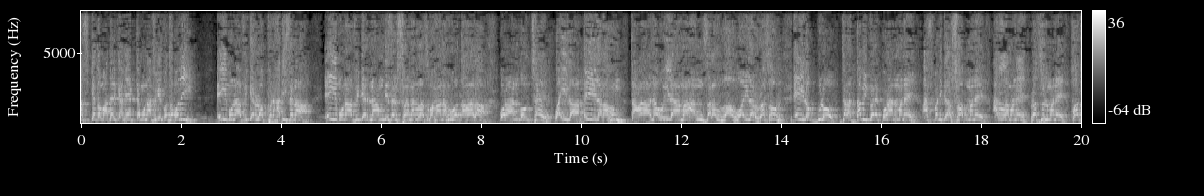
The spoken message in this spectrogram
আজকে তোমাদেরকে আমি একটা মুনাফিকের কথা বলি। এই মুনাফিকের লক্ষণ হাদিসে না। এই মুনাফিকের নাম দিয়েছেন স্বয়ং আল্লাহ সুবহানাহু ওয়া তাআলা। কোরআন বলছে ওয়াইদা কিলা লাহুম তাআলাউ ইলা মা আনজালাল্লাহু ওয়া ইলার রাসূল। এই লোকগুলো যারা দাবি করে কোরআন মানে আসমানি কিতাব সব মানে আল্লাহ মানে রাসূল মানে হজ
